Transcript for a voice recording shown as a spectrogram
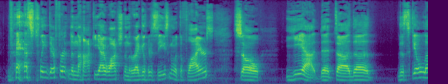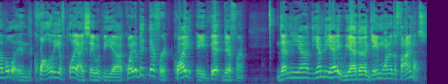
vastly different than the hockey I watched in the regular season with the Flyers. So, yeah, that uh, the the skill level and quality of play, I say, would be uh, quite a bit different. Quite a bit different. Then the uh, the NBA, we had uh, game one of the finals.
